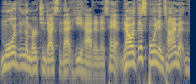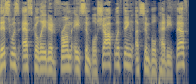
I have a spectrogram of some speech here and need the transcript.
more than the merchandise that he had in his hand. Now at this point in time, this was escalated from a simple shoplifting, a simple petty theft,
